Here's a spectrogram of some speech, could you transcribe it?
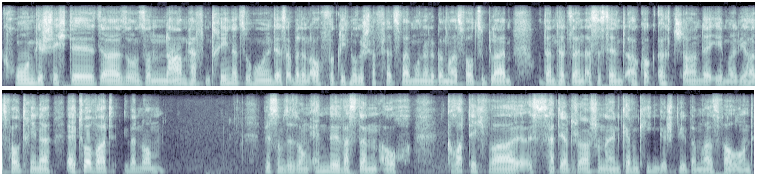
Krongeschichte, da so, so einen namhaften Trainer zu holen, der es aber dann auch wirklich nur geschafft hat, zwei Monate beim HSV zu bleiben. Und dann hat sein Assistent Arkok Özcan, der ehemalige HSV-Trainer, äh, Torwart, übernommen bis zum Saisonende, was dann auch grottig war. Es hat ja schon einen Kevin Keegan gespielt beim HSV und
